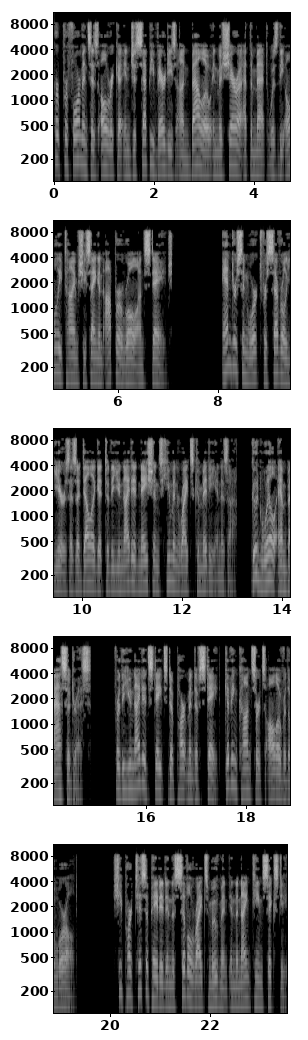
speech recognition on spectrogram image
Her performance as Ulrica in Giuseppe Verdi's Un ballo in Maschera at the Met was the only time she sang an opera role on stage. Anderson worked for several years as a delegate to the United Nations Human Rights Committee and as a «goodwill ambassadress» for the United States Department of State, giving concerts all over the world. She participated in the civil rights movement in the 1960s,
